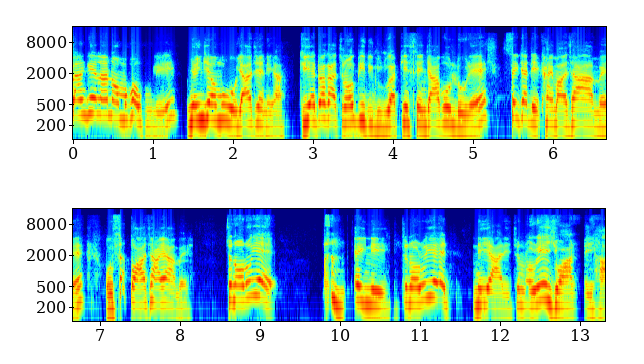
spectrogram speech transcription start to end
ပန်းကင်းလန်းတော့မဟုတ်ဘူးလေငြိမ်းချမ်းမှုကိုရကျင်နေတာဒီအတွက်ကကျွန်တော်တို့ပြည်သူလူထုကပြင်ဆင်ကြဖို့လိုတယ်စိတ်ဓာတ်တွေခိုင်မာကြရမယ်ဟိုဆက်သွားကြရမယ်ကျွန်တော်တို့ရဲ့အိမ်တွေကျွန်တော်တို့ရဲ့နေရာတွေကျွန်တော်တို့ရဲ့ရွာတွေဟာ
